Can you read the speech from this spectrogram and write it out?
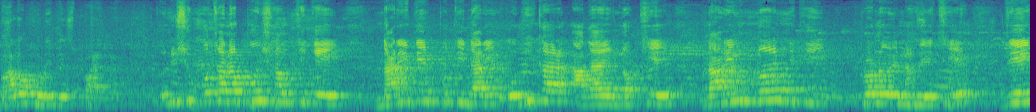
ভালো পরিবেশ পায় না? উনিশশো পঁচানব্বই সাল থেকে নারীদের প্রতি নারীর অধিকার আদায়ের লক্ষ্যে নারী উন্নয়ন নীতি প্রণয়ন হয়েছে। যে এই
